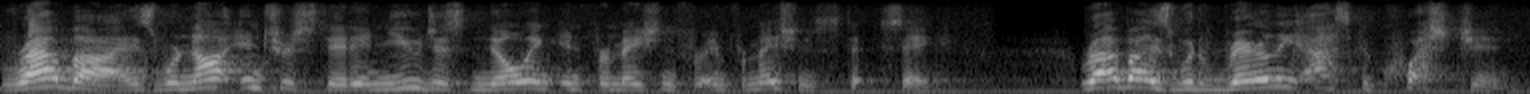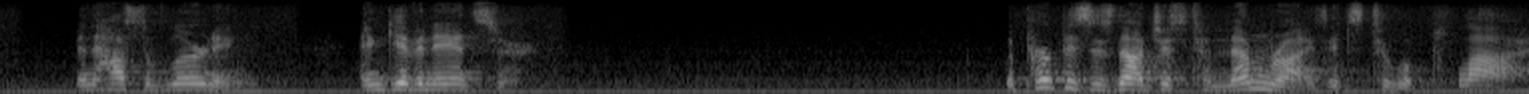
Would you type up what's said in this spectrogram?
Rabbis were not interested in you just knowing information for information's sake. Rabbis would rarely ask a question in the house of learning and give an answer. The purpose is not just to memorize, it's to apply.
